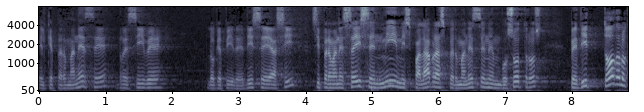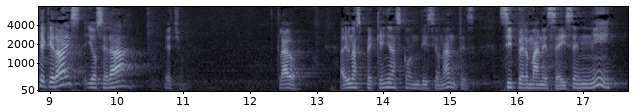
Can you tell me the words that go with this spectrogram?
el que permanece recibe lo que pide. Dice así, si permanecéis en mí y mis palabras permanecen en vosotros, pedid todo lo que queráis y os será hecho. Claro, hay unas pequeñas condicionantes. Si permanecéis en mí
